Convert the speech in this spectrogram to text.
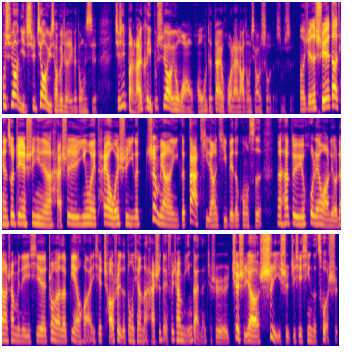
不需要你去教育消费者的一个东西。其实你本来可以不需要用网红或者带货来拉动销售的，是不是？我觉得十月稻田做这件事情呢，还是因为它要维持一个这么样一个大体量级别的公司，那它对于互联网流量上面的一些重要的变化、一些潮水的动向呢，还是得非常敏感的，就是确实要试一试这些新的措施。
